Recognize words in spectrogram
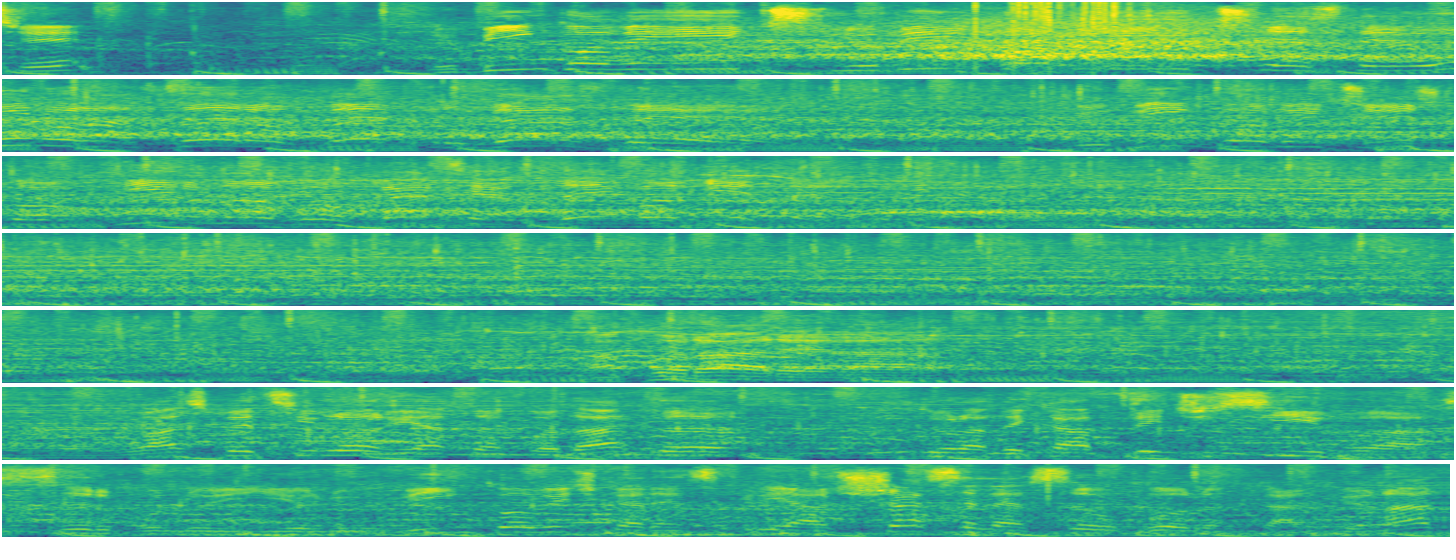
Tolace. Ljubinković, Ljubinković este 1 la 0 pentru gazde. Ljubinković își confirmă vocația de golgheter. Apărarea oaspeților, iată încă o dată, Tura de cap decisivă a sârbului Ljubinković, care înscrie al șaselea său gol în campionat.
